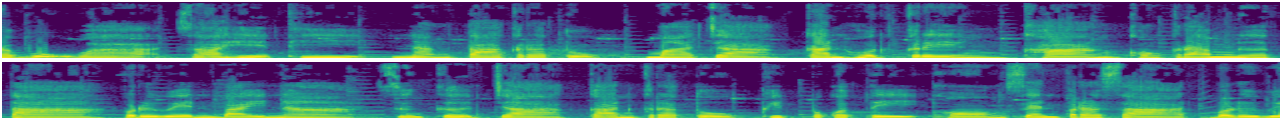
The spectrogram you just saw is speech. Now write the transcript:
ระบุว่าสาเหตุที่หนังตากระตุกมาจากการหดเกรงค้างของกล้ามเนื้อตา บริเวณใบหน้า ซึ่งเกิดจากการกระตุกผิดปกติของเส้นประสาทบริเว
